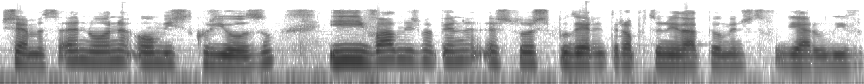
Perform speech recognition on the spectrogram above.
chama-se A Nona ou Misto Curioso, e vale mesmo a pena as pessoas puderem ter a oportunidade, pelo menos, de folhear o livro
